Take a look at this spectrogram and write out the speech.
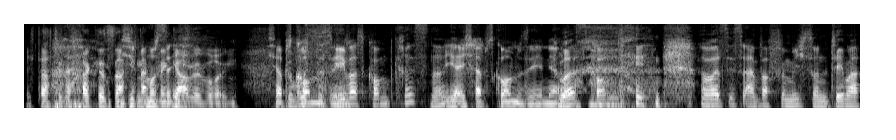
Ich dachte, du fragst jetzt nach knackenden Gabelbrücken. Ich hab's du kommen wusstest eh, sehen. eh, was kommt, Chris, ne? Ja, ich hab's kommen sehen, ja. Du hast kommen sehen. Aber es ist einfach für mich so ein Thema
